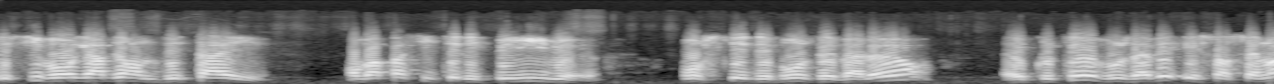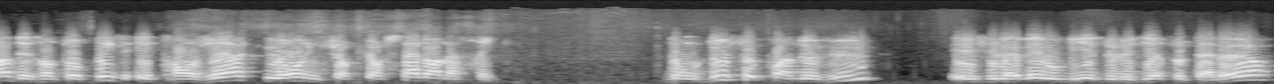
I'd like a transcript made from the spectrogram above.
Et si vous regardez en détail, on ne va pas citer les pays pour ce qui est des bourses des valeurs. Écoutez, vous avez essentiellement des entreprises étrangères qui ont une succursale en Afrique. Donc, de ce point de vue, et je l'avais oublié de le dire tout à l'heure,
